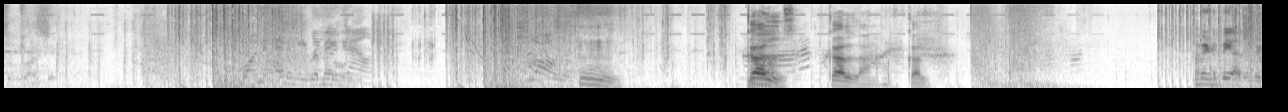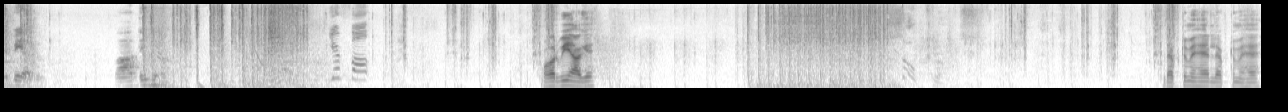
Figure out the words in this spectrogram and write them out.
Suppressing. One enemy remaining. Down. कल कल आना कल मिड पे आ जा मिड पे आ जा बात ही और भी आगे। लेफ़्ट में है लेफ़्ट में है।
